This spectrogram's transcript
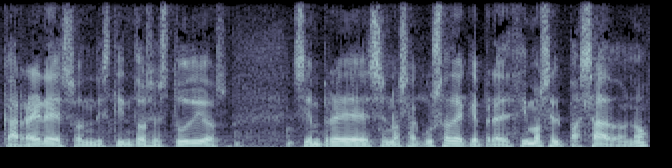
carreras o en distintos estudios, siempre se nos acusa de que predecimos el pasado, ¿no?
